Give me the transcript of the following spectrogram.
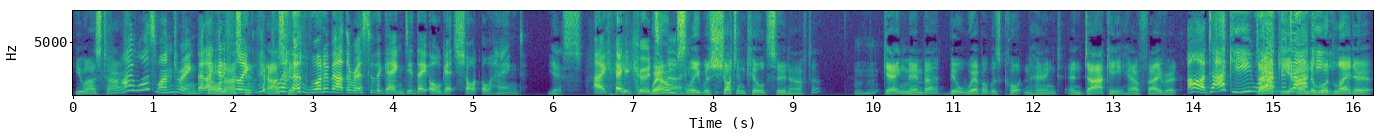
you asked, Tara? I was wondering, but Go I get a feeling. it. Ask it. what about the rest of the gang? Did they all get shot or hanged? Yes. Okay, good. know. Was shot and killed soon after. Mhm. Gang member Bill Weber was caught and hanged, and Darky, our favourite, Oh, Darky. What Darky Darky? Underwood later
